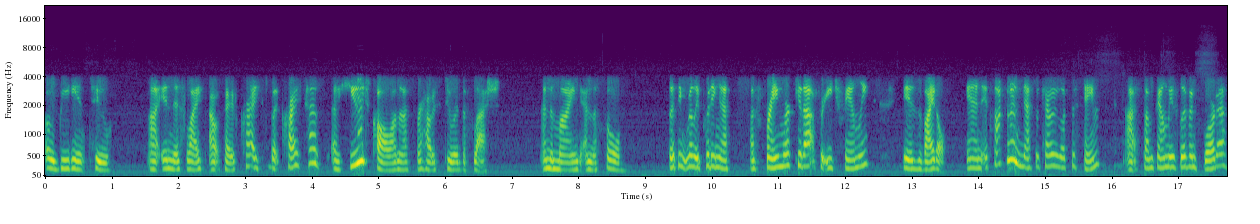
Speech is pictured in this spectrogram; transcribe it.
obedient to uh, in this life outside of Christ. But Christ has a huge call on us for how to steward the flesh and the mind and the soul. So I think really putting a, a framework to that for each family is vital and it's not going to necessarily look the same. Uh, some families live in Florida,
